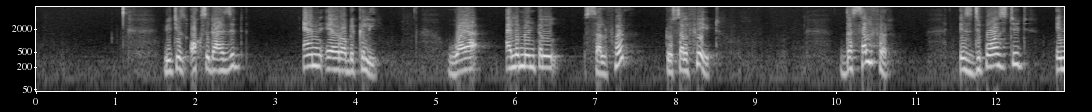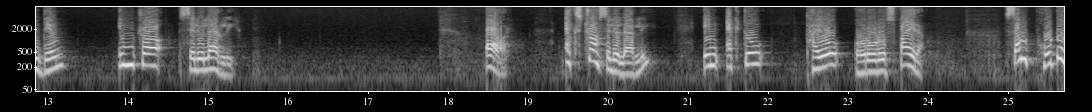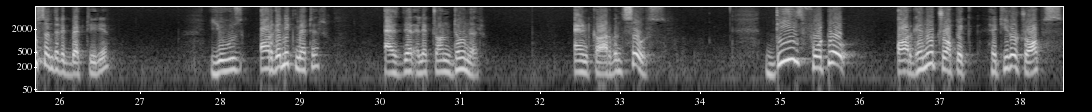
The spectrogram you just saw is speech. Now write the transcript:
which is oxidized anaerobically via elemental sulfur to sulfate. The sulfur is deposited in them intracellularly or extracellularly in ectothiorhodospira. Some photosynthetic bacteria use organic matter as their electron donor and carbon source. These photoorganotropic heterotrophs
